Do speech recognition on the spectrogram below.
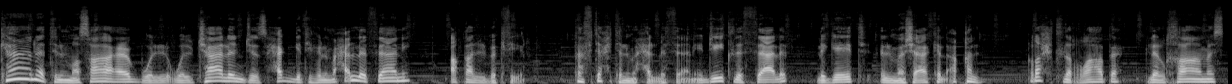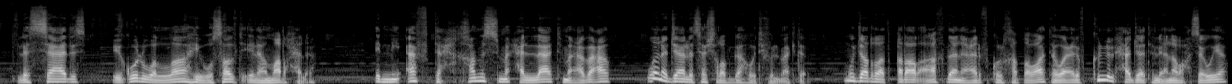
كانت المصاعب والتشالنجز حقتي في المحل الثاني أقل بكثير. ففتحت المحل الثاني جيت للثالث لقيت المشاكل أقل. رحت للرابع للخامس للسادس يقول والله وصلت إلى مرحلة إني أفتح خمس محلات مع بعض وأنا جالس أشرب قهوتي في المكتب. مجرد قرار آخذ أنا أعرف كل خطواته وأعرف كل الحاجات اللي أنا راح أسويها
